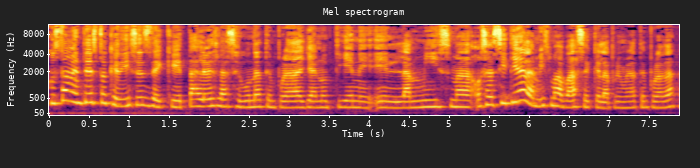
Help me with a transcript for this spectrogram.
justamente esto que dices de que tal vez la segunda temporada ya no tiene la misma, o sea, sí tiene la misma base que la primera temporada,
